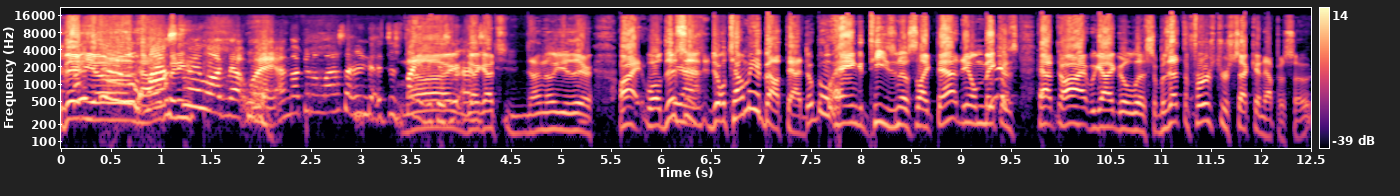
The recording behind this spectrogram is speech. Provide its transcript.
videos? how last many? very long that way. I'm not going to last. I it's just funny no, because I, I, got you. I know you're there. All right. Well, this yeah. is. Don't tell me about that. Don't go hang teasing us like that. You know, make us have. To, all right, we got to go listen. Was that the first or second episode?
